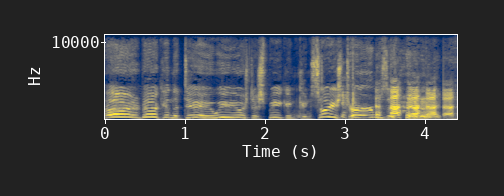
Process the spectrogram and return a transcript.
oh back in the day we used to speak in concise terms there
